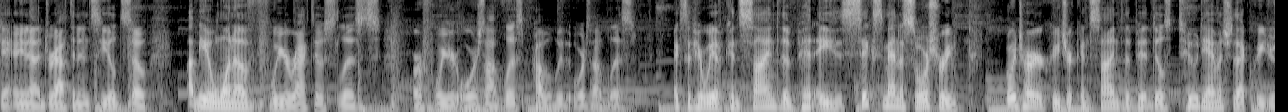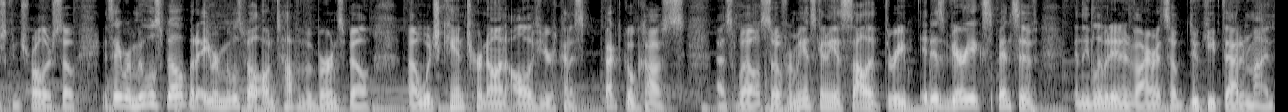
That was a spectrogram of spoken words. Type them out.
in uh, drafted and sealed. So might be a one of for your Rakdos lists or for your Orzhov list, probably the Orzhov list. Next up here, we have Consigned to the Pit, a 6 mana sorcery. Destroy target creature consigned to the pit deals 2 damage to that creature's controller. So it's a removal spell, but a removal spell on top of a burn spell, uh, which can turn on all of your kind of spectacle costs as well. So for me, it's going to be a solid 3. It is very expensive, in the limited environment, so do keep that in mind.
